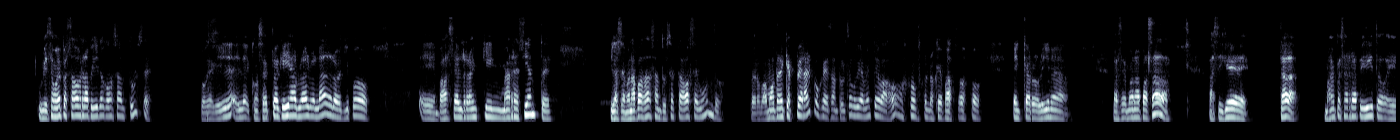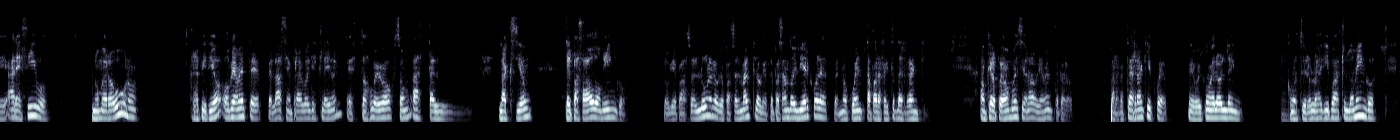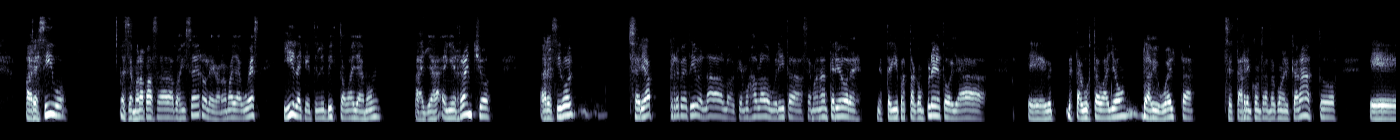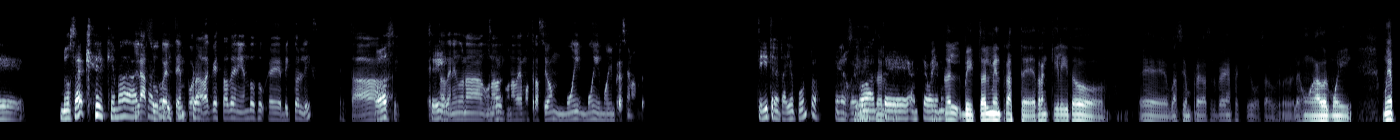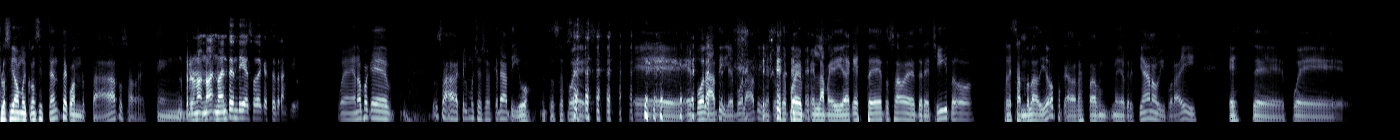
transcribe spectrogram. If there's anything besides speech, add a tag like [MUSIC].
hubiésemos empezado rapidito con Santurce. Porque aquí el, concepto aquí es hablar, ¿verdad?, de los equipos eh, en base al ranking más reciente. Y la semana pasada Santurce estaba segundo. Pero vamos a tener que esperar porque Santurce obviamente bajó [LAUGHS] por lo que pasó en Carolina la semana pasada. Así que, nada, vamos a empezar rapidito. Eh, Arecibo, número uno, repitió, obviamente, ¿verdad? Siempre hago el disclaimer, estos juegos son hasta la acción del pasado domingo. Lo que pasó el lunes, lo que pasó el martes, lo que esté pasando hoy miércoles, pues no cuenta para efectos del ranking. Aunque lo podemos mencionar, obviamente, pero para efectos del ranking, pues me voy con el orden como estuvieron los equipos hasta el domingo. Arecibo, la semana pasada 2 y 0, le ganó a Mayagüez y le quitó el invicto a Bayamón allá en el rancho. Arecibo sería repetir, ¿verdad? Lo que hemos hablado ahorita semanas anteriores. Este equipo está completo, ya eh, está Gustavo Ayón, David Vuelta se está reencontrando con el canasto. Eh, no sé [LAUGHS] qué, más. La super temporada que está teniendo eh, Víctor está, oh, está teniendo una, demostración muy, muy, muy impresionante. Sí, 31 puntos en el juego ante, ante Víctor, mientras esté tranquilito, eh, va siempre va a ser bien efectivo. O sea, él es un jugador muy, muy explosivo, muy consistente cuando está, tú sabes. En... Pero no, no, no entendí eso de que esté tranquilo. Bueno, porque tú sabes que el muchacho es creativo, entonces pues [LAUGHS] eh, es volátil, es volátil. Entonces pues en la medida que esté, tú sabes, derechito, rezándole a Dios, porque ahora está medio cristiano y por ahí, este, pues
